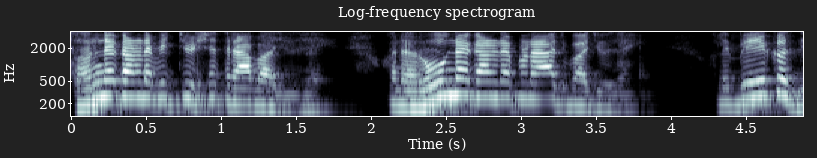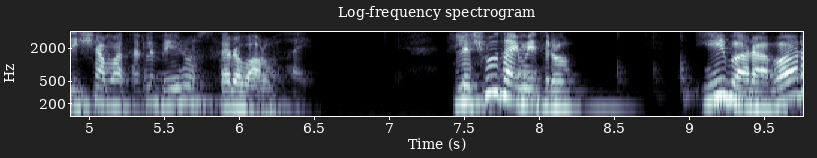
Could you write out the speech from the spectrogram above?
ધનને કારણે વિદ્યુત ક્ષેત્ર આ બાજુ જાય અને ઋણને કારણે પણ આ જ બાજુ જાય. એટલે બે એક જ દિશામાં થાય, એટલે બેનો સરવાળો થાય. એટલે શું થાય મિત્રો? ઈ બરાબર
